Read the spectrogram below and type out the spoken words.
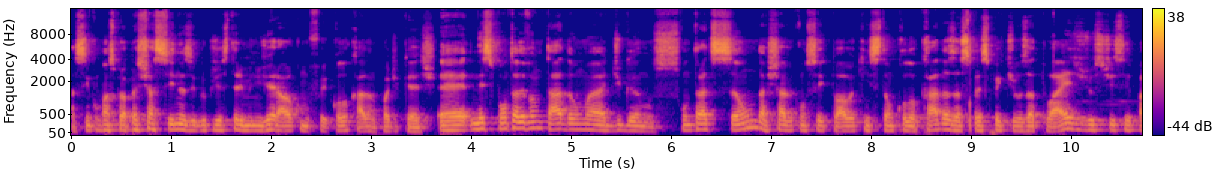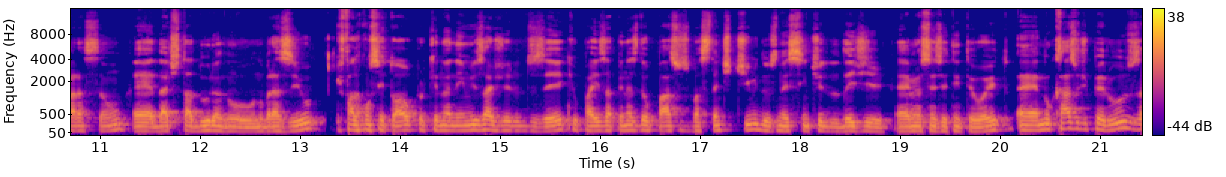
assim como as próprias chacinas e grupos de extermínio em geral, como foi colocado no podcast. É, nesse ponto é levantada uma, digamos, contradição da chave conceitual em que estão colocadas as perspectivas atuais de justiça e reparação é, da ditadura no, no Brasil e fala conceitual porque não é nenhum exagero dizer que o país apenas deu passos bastante tímidos nesse sentido desde é, 1988. É, no caso de Perus,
